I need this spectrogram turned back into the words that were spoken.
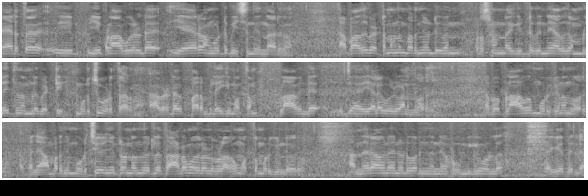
നേരത്തെ ഈ ഈ പ്ലാവുകളുടെ ഏറെ അങ്ങോട്ട് വീശി നിന്നായിരുന്നു. അപ്പോൾ അത് വെട്ടണമെന്നും പറഞ്ഞുകൊണ്ട് ഇവൻ പ്രശ്നം ഉണ്ടാക്കിയിട്ട് പിന്നെ അത് കംപ്ലീറ്റ് നമ്മൾ വെട്ടി മുറിച്ചു കൊടുത്തായിരുന്നു. അവരുടെ പറമ്പിലേക്ക് മൊത്തം പ്ലാവിന്റെ ഇല വീഴുവാണെന്ന് പറഞ്ഞു. അപ്പോൾ പ്ലാവ് മുറിക്കണം എന്ന് പറഞ്ഞു. അപ്പോൾ ഞാൻ പറഞ്ഞ് മുറിച്ച് കഴിഞ്ഞിട്ടുണ്ടെന്ന് വരില്ല താഴെ മുതലുള്ള പ്ലാവ് മൊത്തം മുറിക്കേണ്ടി വരും. അന്നേരം അവൻ എന്നോട് പറഞ്ഞു തന്നെ ഭൂമിക്ക് മുകളിൽ തികയത്തില്ല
